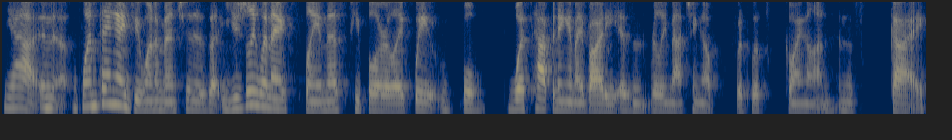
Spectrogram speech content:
Yeah and one thing i do want to mention is that usually when i explain this people are like wait well what's happening in my body isn't really matching up with what's going on in this guy.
